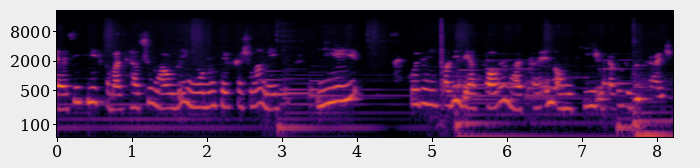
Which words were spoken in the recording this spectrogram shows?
é, científica, base racional nenhuma, não teve questionamento. E com isso a gente pode ver a problemática enorme que o preconceito traz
